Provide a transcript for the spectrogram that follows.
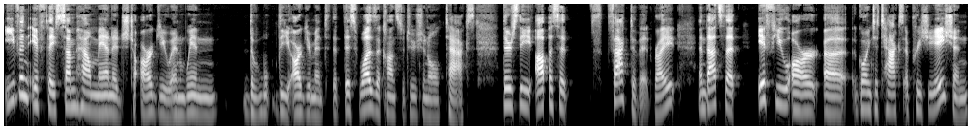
Even if they somehow manage to argue and win the the argument that this was a constitutional tax, there's the opposite f- fact of it, right? And that's that if you are uh, going to tax appreciation,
